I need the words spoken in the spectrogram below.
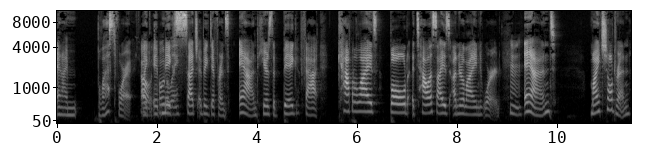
and I'm blessed for it. Oh, like it totally. makes such a big difference. And here's the big fat capitalized, bold, italicized, underlined word. Hmm. And my children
